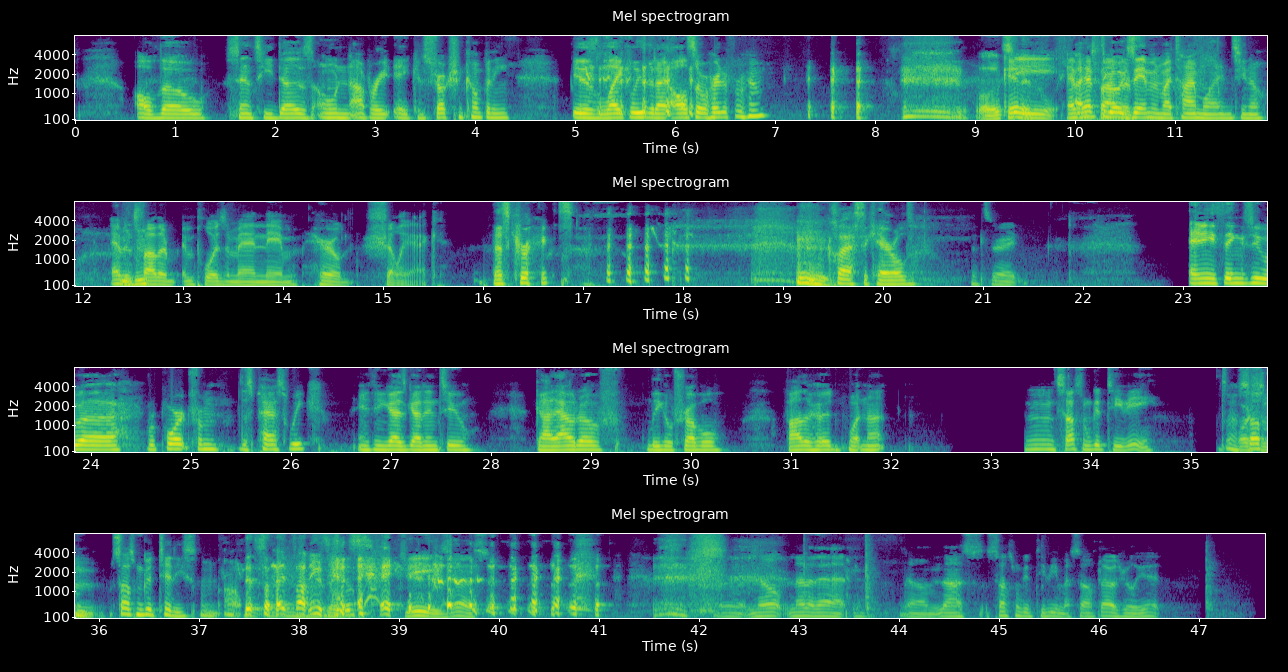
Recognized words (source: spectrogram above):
Although, since he does own and operate a construction company, it is likely that I also heard it from him. Okay. See, I Evan's have to go examine my timelines, you know. Evan's mm-hmm. father employs a man named Harold Shellyak. That's correct. Classic Harold. That's right. Anything to uh, report from this past week? Anything you guys got into, got out of, legal trouble, fatherhood, whatnot? Mm, saw some good TV. Saw, saw some, some- saw some good titties. Oh, That's what I thought he was going to say. Jesus. uh, no, none of that. Um, no, I s- saw some good TV myself. That was really it.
